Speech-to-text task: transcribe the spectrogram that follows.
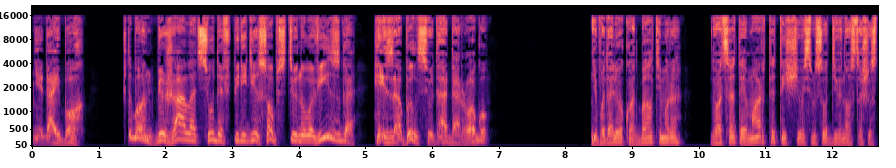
не дай бог, чтобы он бежал отсюда впереди собственного визга и забыл сюда дорогу. Неподалеку от Балтимора, 20 марта 1896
